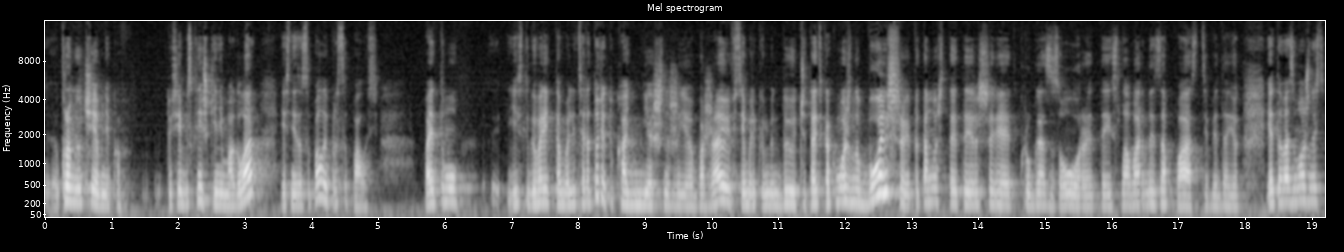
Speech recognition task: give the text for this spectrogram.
э, кроме учебников. То есть я без книжки не могла, я с ней засыпала и просыпалась. Поэтому если говорить там о литературе, то, конечно же, я обожаю и всем рекомендую читать как можно больше, потому что это и расширяет кругозор, это и словарный запас тебе дает. И это возможность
